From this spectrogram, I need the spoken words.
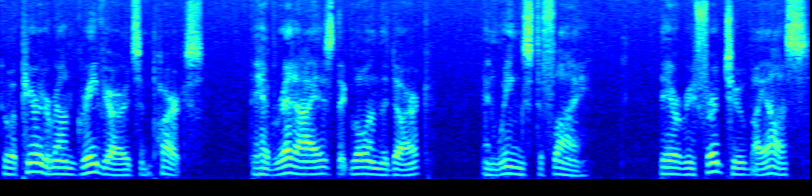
who appeared around graveyards and parks. They have red eyes that glow in the dark and wings to fly. They are referred to by us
